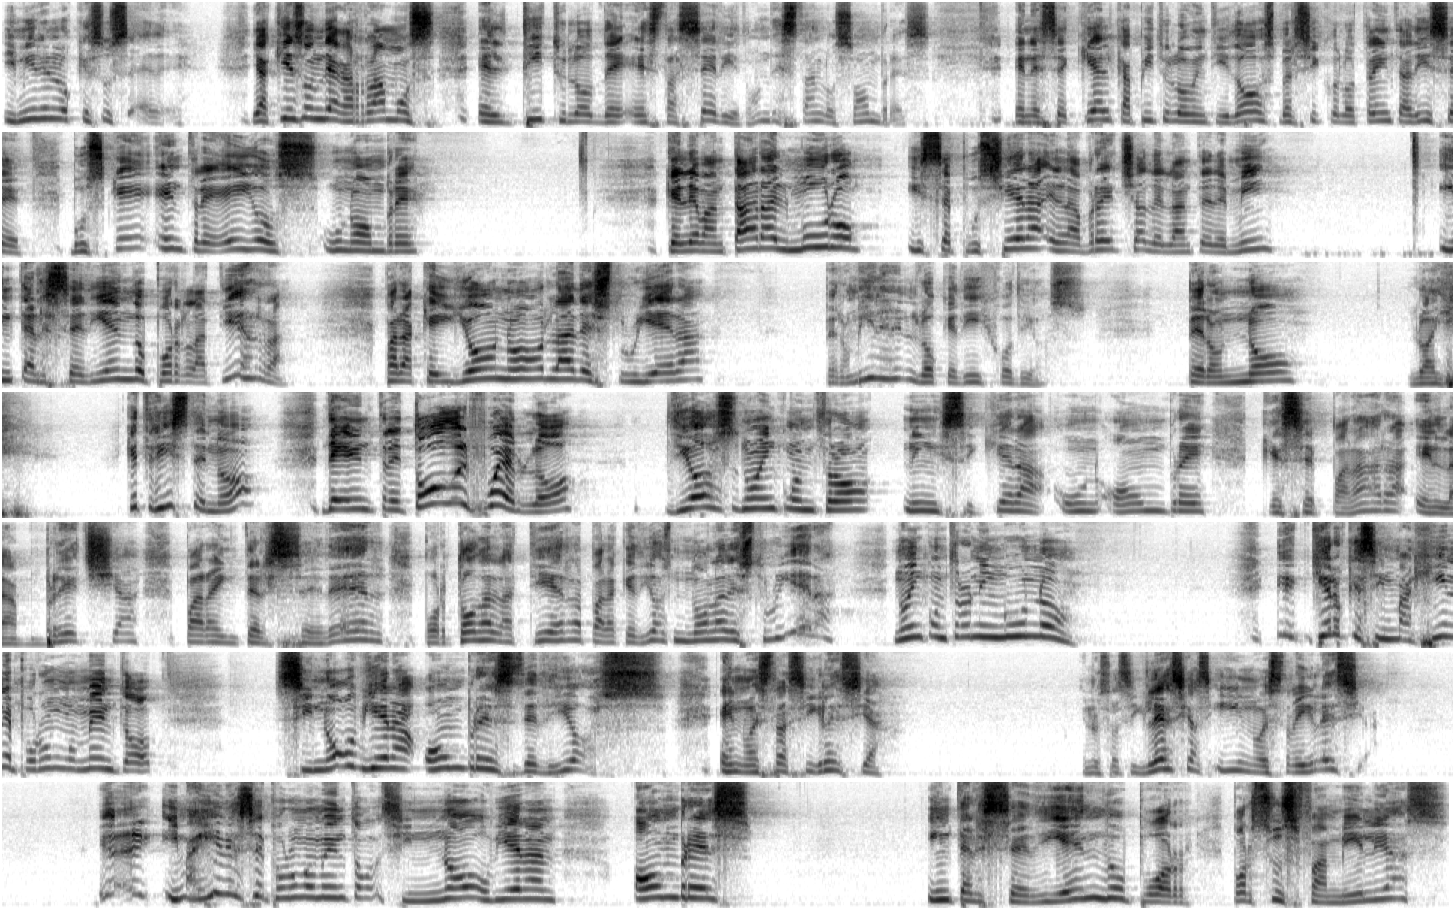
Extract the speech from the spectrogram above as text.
Y miren lo que sucede. Y aquí es donde agarramos el título de esta serie, ¿dónde están los hombres? En Ezequiel capítulo 22, versículo 30 dice, busqué entre ellos un hombre que levantara el muro y se pusiera en la brecha delante de mí, intercediendo por la tierra, para que yo no la destruyera. Pero miren lo que dijo Dios, pero no lo hallé. Qué triste, ¿no? De entre todo el pueblo, Dios no encontró ni siquiera un hombre que se parara en la brecha para interceder por toda la tierra para que Dios no la destruyera. No encontró ninguno. Quiero que se imagine por un momento si no hubiera hombres de Dios en nuestras iglesias, en nuestras iglesias y en nuestra iglesia. Imagínense por un momento si no hubieran hombres intercediendo por, por sus familias,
